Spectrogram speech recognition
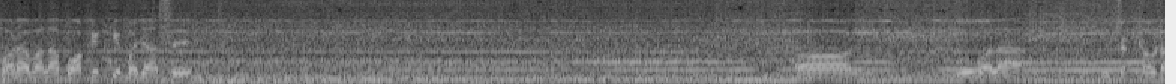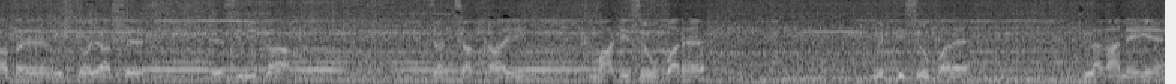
बड़ा वाला बॉकेट के वजह से। और वो वाला जो चक्का उठाता है, उसकी वजह से जेसीबी का चट चक्का ही माटी से ऊपर है, मिट्टी से ऊपर है, लगा नहीं है।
